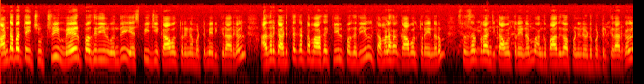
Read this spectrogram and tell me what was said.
மண்டபத்தை சுற்றி மேற்பகுதியில் வந்து எஸ்பிஜி காவல்துறையினர் மட்டுமே இருக்கிறார்கள். அதற்கு அடுத்த கட்டமாக கீழ்ப்பகுதியில் தமிழக காவல்துறையினரும் ஸ்பெஷல் பிரான்ச் காவல்துறையினரும் அங்கு பாதுகாப்பு பணியில் ஈடுபட்டிருக்கிறார்கள்.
